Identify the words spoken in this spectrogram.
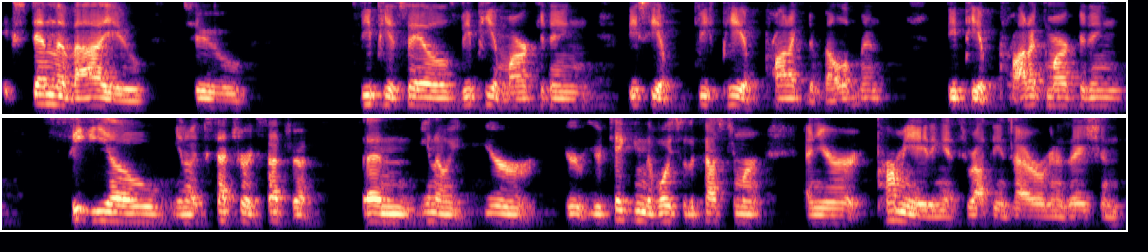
extend the value to VP of sales, VP of marketing, VP of, VP of product development, VP of product marketing, CEO, you know, et cetera, et cetera, then, you know, you're, you're, you're taking the voice of the customer and you're permeating it throughout the entire organization,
